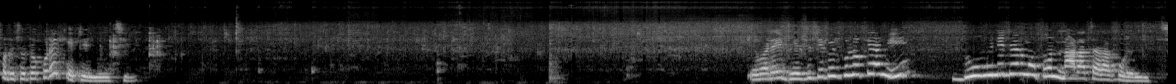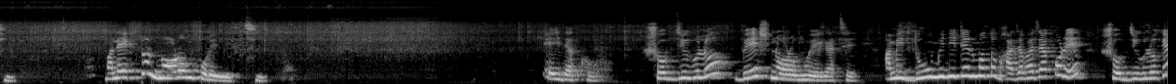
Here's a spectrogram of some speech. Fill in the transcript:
ছোট ছোট করে কেটে নিয়েছি। এবার এই ভেজিটেবলগুলোকে আমি দু মিনিটের মতন নাড়াচাড়া করে নিচ্ছি। মানে একটু নরম করে নিচ্ছি। এই দেখো, সবজিগুলো বেশ নরম হয়ে গেছে। আমি দু মিনিটের মতো ভাজা ভাজা করে সবজিগুলোকে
